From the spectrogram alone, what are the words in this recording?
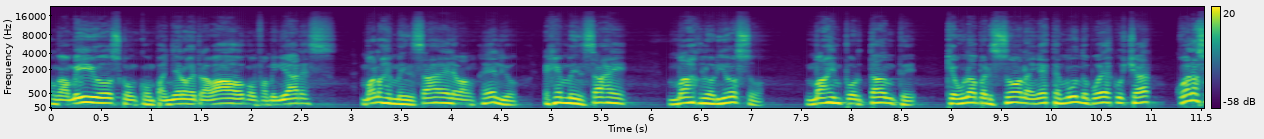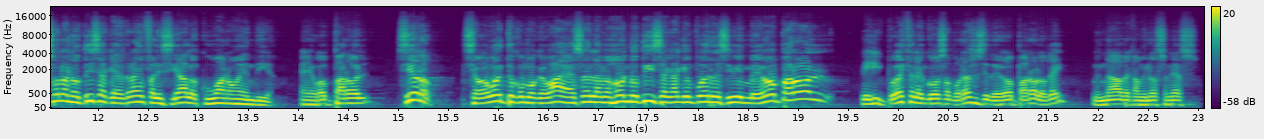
Con amigos, con compañeros de trabajo, con familiares. Hermanos, el mensaje del Evangelio es el mensaje más glorioso, más importante que una persona en este mundo puede escuchar. ¿Cuáles son las noticias que le traen felicidad a los cubanos hoy en día? ¿Me llegó el parol? ¿Sí o no? se ha vuelto como que vaya, eso es la mejor noticia que alguien puede recibir. Me llegó el parol. Y puedes tener gozo por eso si te llegó el parol, ¿ok? No hay nada pecaminoso en eso.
